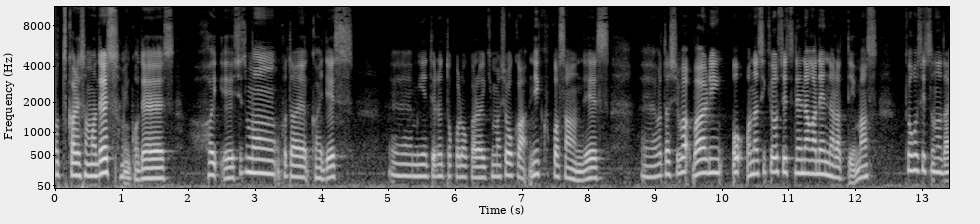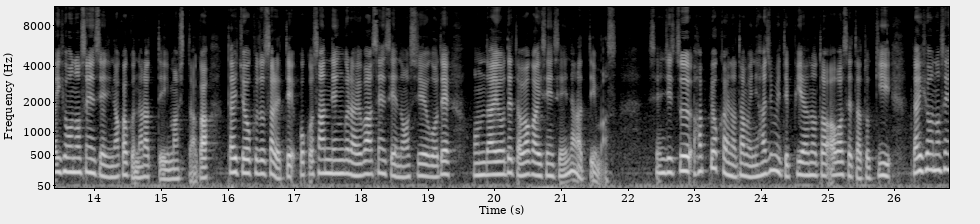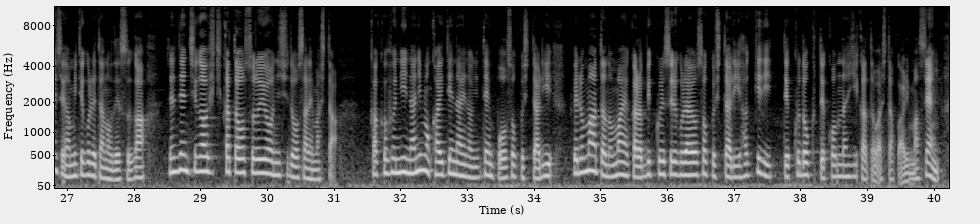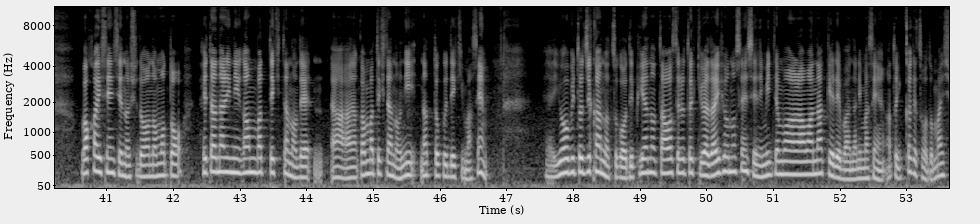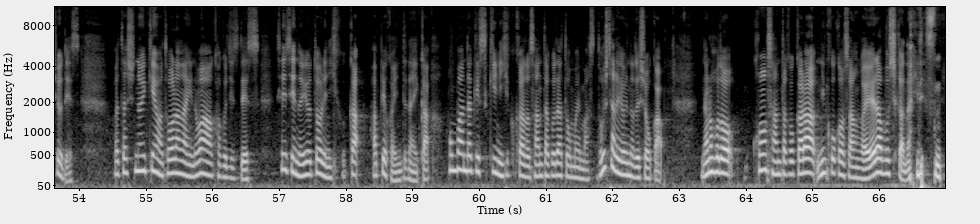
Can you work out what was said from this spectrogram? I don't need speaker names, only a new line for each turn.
お疲れ様です。みこです。はい、えー、質問答え会です、えー、見えてるところからいきましょうか。にくこさんです、えー、私はバイオリンを同じ教室で長年習っています。教室の代表の先生に長く習っていましたが、体調を崩されて、ここ3年ぐらいは先生の教え子で、本題を出た若い先生に習っています。先日発表会のために初めてピアノと合わせた時代表の先生が見てくれたのですが全然違う弾き方をするように指導されました。楽譜に何も書いてないのにテンポを遅くしたりフェルマータの前からびっくりするぐらい遅くしたりはっきり言ってくどくてこんな弾き方はしたくありません。若い先生の指導のもと下手なりに頑張ってきたのであ頑張ってきたのに納得できません。曜日と時間の都合でピアノと合わせるときは代表の先生に見てもらわなければなりません。あと1ヶ月ほど毎週です。私の意見は通らないのは確実です。先生の言う通りに弾くか、発表会に出ないか、本番だけ好きに弾くかの3択だと思います。どうしたらよいのでしょうか？なるほど。この3択からニココさんが選ぶしかないですね。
